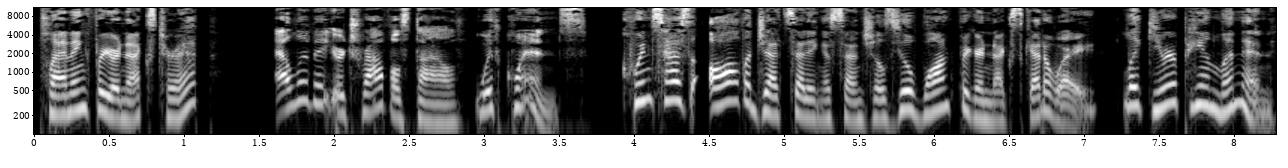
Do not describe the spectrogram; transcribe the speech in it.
Planning for your next trip? Elevate your travel style with Quince. Quince has all the jet setting essentials you'll want for your next getaway, like European linen,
